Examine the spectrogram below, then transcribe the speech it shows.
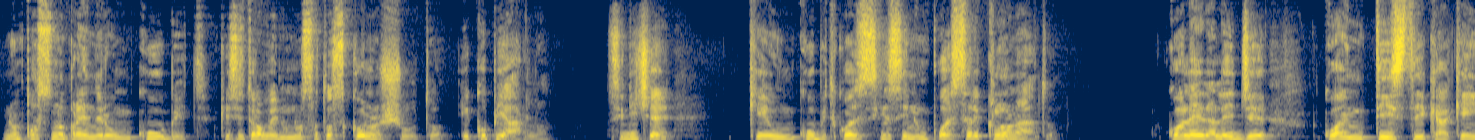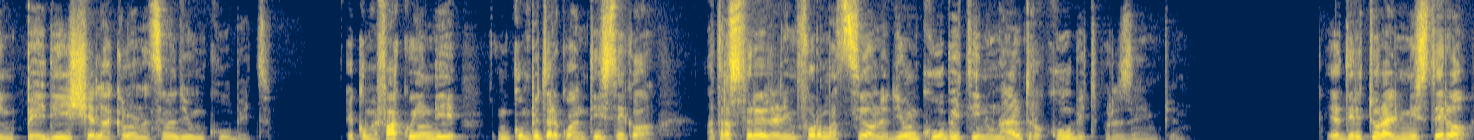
non possono prendere un qubit che si trova in uno stato sconosciuto e copiarlo. Si dice che un qubit qualsiasi non può essere clonato. Qual è la legge quantistica che impedisce la clonazione di un qubit? E come fa quindi un computer quantistico a trasferire l'informazione di un qubit in un altro qubit, per esempio. E addirittura il mistero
